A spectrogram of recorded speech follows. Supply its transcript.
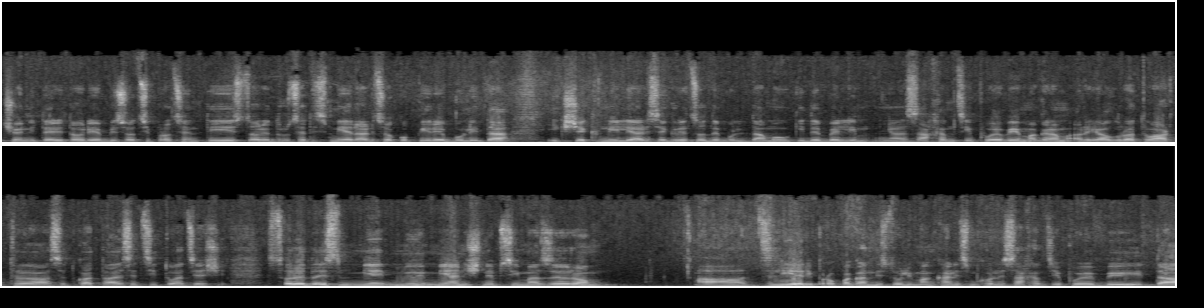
ჩვენი ტერიტორიების 20% სწორედ რუსეთის მიერ არის ოკუპირებული და იქ შექმნილი არის ეგრეთ წოდებული დამოუკიდებელი სახელმწიფოები, მაგრამ რეალურად ვართ ასე ვთქვათ, აი ესეთ სიტუაციაში. სწორედ ეს მიანიშნებს იმაზე, რომ ძლიერი პროპაგანდისტული მანქანის მქონე სახელმწიფოები და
